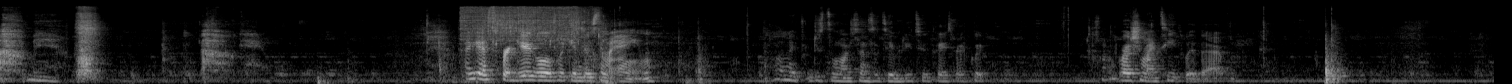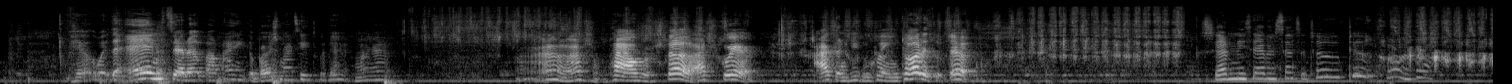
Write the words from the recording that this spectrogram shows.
Oh, man. Okay. I guess for giggles, we can do some AIM. Let me do some more sensitivity toothpaste right quick. I'm brushing my teeth with that. Hell, with the AIM set up, I might need to brush my teeth with that. My God. Mm, That's some powerful stuff, I swear. I think you can clean toilets with that. 77 cents a tube, too. Oh my God.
